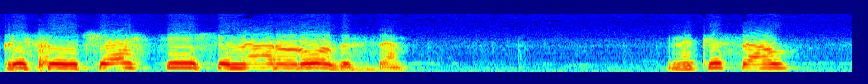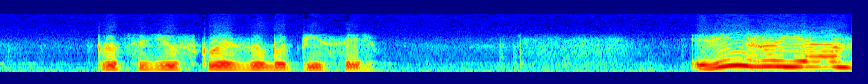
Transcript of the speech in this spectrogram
при соучастии Хинаро Родоса. «Написал», — процедил сквозь зубы писарь. «Вижу я»,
